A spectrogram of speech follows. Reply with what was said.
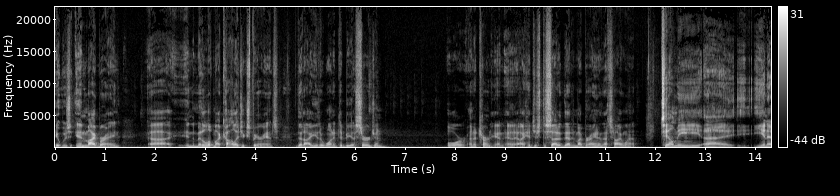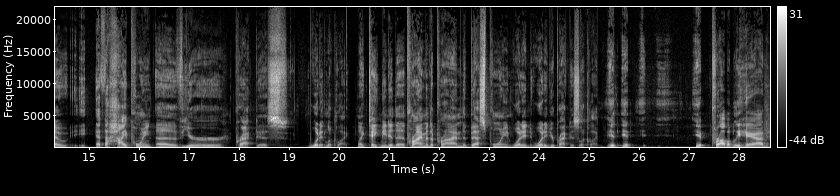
It was in my brain uh, in the middle of my college experience that I either wanted to be a surgeon or an attorney. And, and I had just decided that in my brain, and that's how I went. Tell me, uh, you know, at the high point of your practice, what it looked like. Like, take me to the prime of the prime, the best point. What did what did your practice look like? It it it probably had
